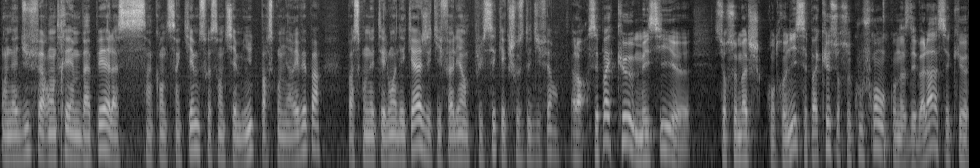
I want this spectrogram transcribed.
on a dû faire rentrer Mbappé à la 55e, 60e minute parce qu'on n'y arrivait pas, parce qu'on était loin des cages et qu'il fallait impulser quelque chose de différent. Alors, c'est pas que Messi euh, sur ce match contre Nice, c'est pas que sur ce coup franc qu'on a ce débat-là, c'est que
